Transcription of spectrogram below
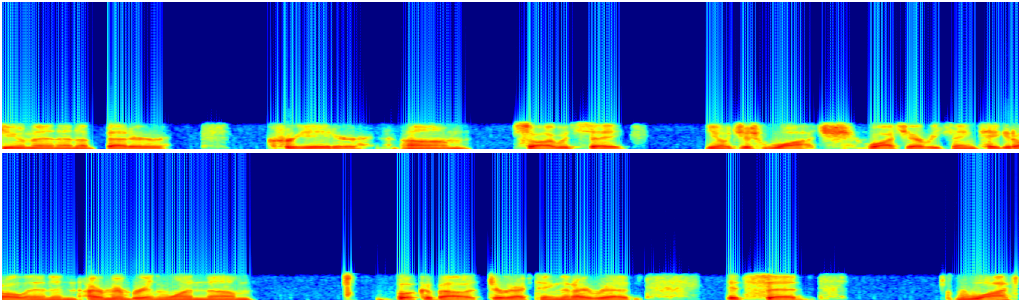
human and a better creator. Um, so I would say, you know, just watch, watch everything, take it all in. And I remember in one um, book about directing that I read, it said, watch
